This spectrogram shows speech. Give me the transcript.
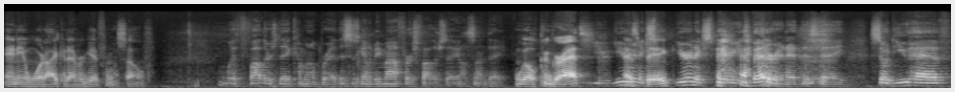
any award I could ever get for myself. With Father's Day coming up, Brad, this is going to be my first Father's Day on Sunday. Well, congrats. You, you're that's an ex- big. You're an experienced veteran at this day. So do you have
